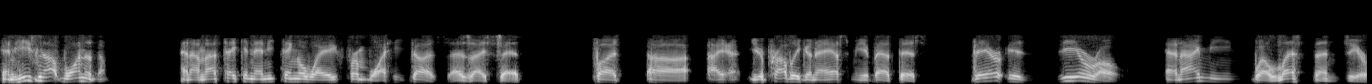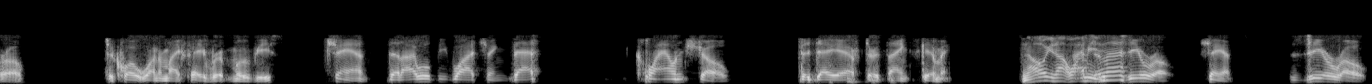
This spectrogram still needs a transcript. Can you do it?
and he's not one of them. And I'm not taking anything away from what he does, as I said. But uh, I, you're probably going to ask me about this. There is zero, and I mean, well, less than zero, to quote one of my favorite movies, chance that I will be watching that clown show the day after Thanksgiving. No, you're not watching I mean, that? Zero chance. Zero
